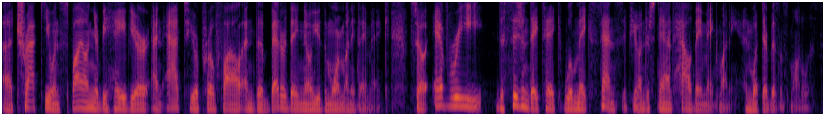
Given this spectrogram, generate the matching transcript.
uh, track you and spy on your behavior and add to your profile, and the better they know you, the more money they make. So every decision they take will make sense if you understand how they make money and what their business model is.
